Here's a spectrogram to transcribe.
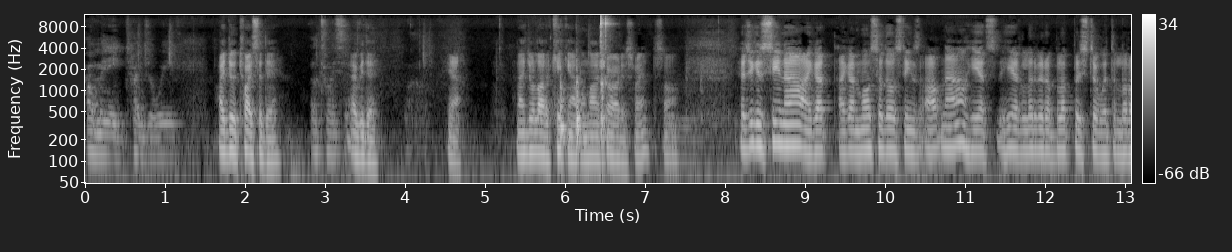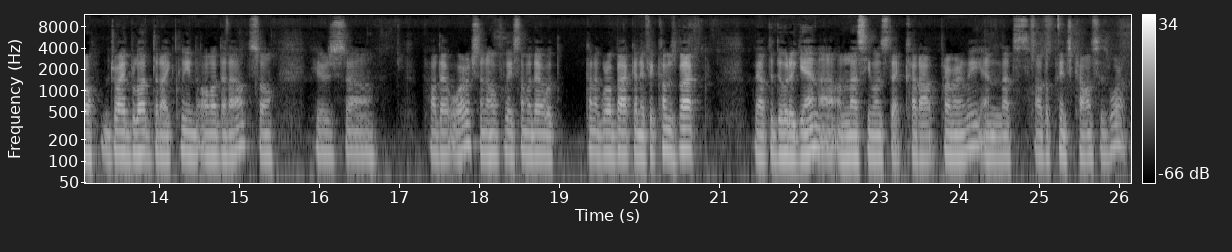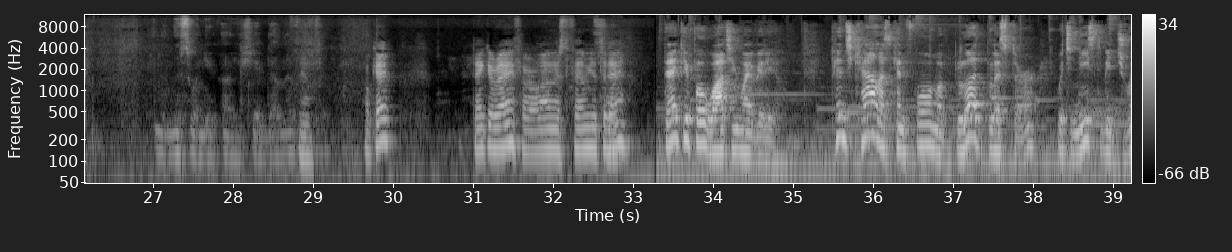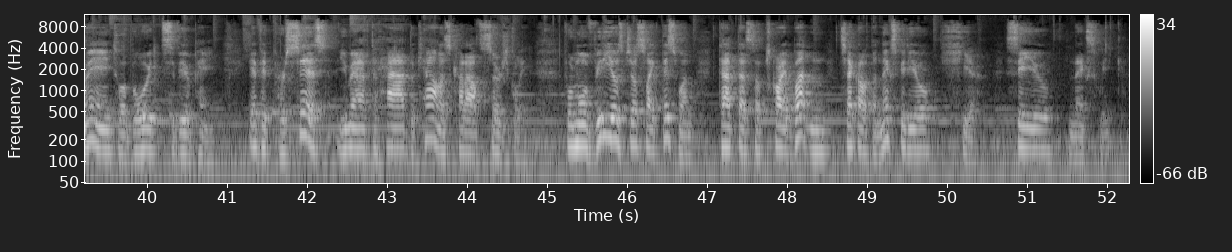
how many times a week? I do it twice a day. Oh, twice. A every day. Yeah, and I do a lot of kicking. I'm a martial artist, right? So, as you can see now, I got I got most of those things out now. He had he had a little bit of blood blister with a little dry blood that I cleaned all of that out. So, here's uh, how that works, and hopefully some of that would kind of grow back. And if it comes back, we have to do it again, uh, unless he wants that cut out permanently. And that's how the pinch calluses work. And this one you uh, you shaved down there. Yeah. Okay. Thank you, Ray, for allowing us to film you today. Thank you for watching my video. Pinch callus can form a blood blister which needs to be drained to avoid severe pain. If it persists, you may have to have the callus cut out surgically. For more videos just like this one, tap that subscribe button. Check out the next video here. See you next week.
